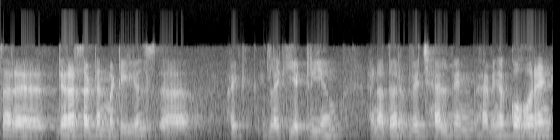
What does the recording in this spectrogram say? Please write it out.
Sir, uh, there are certain materials uh, like, like yttrium and other which help in having a coherent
